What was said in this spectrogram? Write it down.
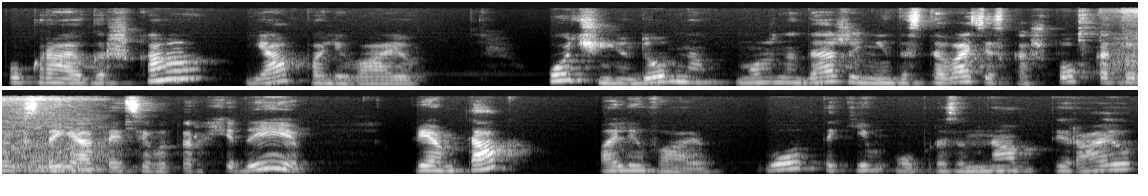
по краю горшка я поливаю. Очень удобно, можно даже не доставать из кашпов, в которых стоят эти вот орхидеи, прям так поливаю. Вот таким образом набираю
